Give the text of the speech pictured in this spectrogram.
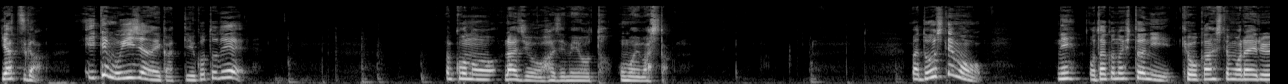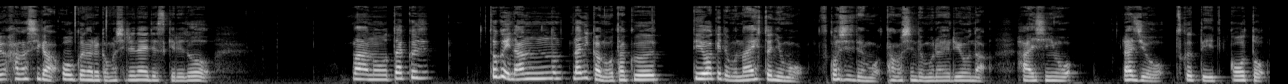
やつがいてもいいじゃないかっていうことで、このラジオを始めようと思いました。まあどうしてもね、オタクの人に共感してもらえる話が多くなるかもしれないですけれど、まああのオタク特に何の、何かのオタクっていうわけでもない人にも少しでも楽しんでもらえるような配信を、ラジオを作っていこうと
